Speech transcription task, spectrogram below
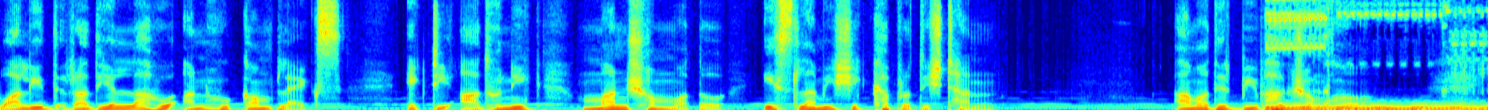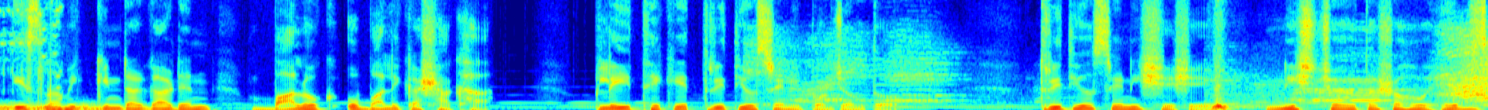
ওয়ালিদ রাদিয়াল্লাহু আনহু কমপ্লেক্স, একটি আধুনিক, মানসম্মত ইসলামী শিক্ষা প্রতিষ্ঠান। আমাদের বিভাগসমূহ ইসলামিক কিন্ডারগার্ডেন বালক ও বালিকা শাখা, প্লে থেকে তৃতীয় শ্রেণি পর্যন্ত। তৃতীয় শ্রেণি শেষে নিশ্চয়তা সহ হেবস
